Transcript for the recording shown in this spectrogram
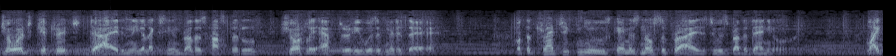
George Kittredge died in the Alexian Brothers Hospital shortly after he was admitted there. But the tragic news came as no surprise to his brother Daniel. Like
